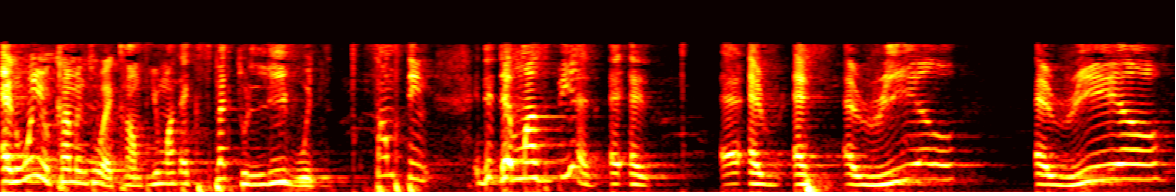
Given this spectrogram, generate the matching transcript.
And when you come into a camp, you must expect to live with something. There must be a, a, a, a, a real, a real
